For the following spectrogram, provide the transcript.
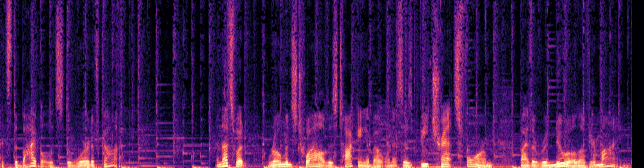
It's the Bible, it's the Word of God. And that's what Romans 12 is talking about when it says, Be transformed by the renewal of your mind.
